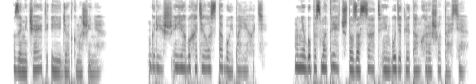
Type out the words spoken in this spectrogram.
— замечает и идет к машине. «Гриш, я бы хотела с тобой поехать. Мне бы посмотреть, что за сад и будет ли там хорошо Тасе».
